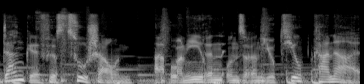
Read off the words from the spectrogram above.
Danke fürs Zuschauen, abonnieren unseren YouTube-Kanal.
